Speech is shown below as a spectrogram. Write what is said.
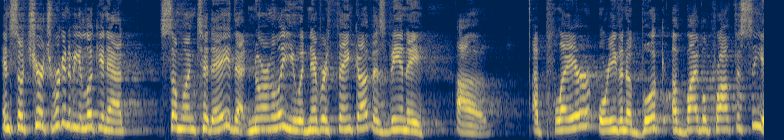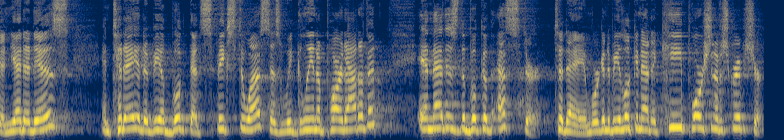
And so, church, we're going to be looking at someone today that normally you would never think of as being a, uh, a player or even a book of Bible prophecy, and yet it is. And today it'll be a book that speaks to us as we glean a part out of it. And that is the book of Esther today. And we're going to be looking at a key portion of scripture.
